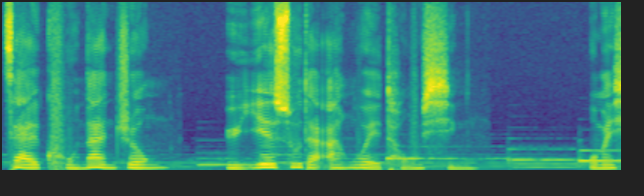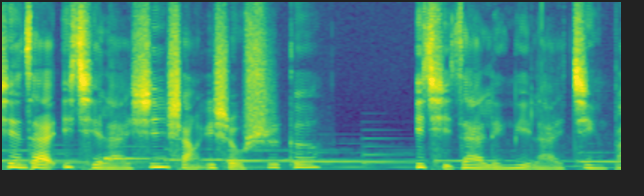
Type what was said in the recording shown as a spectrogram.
在苦难中与耶稣的安慰同行。我们现在一起来欣赏一首诗歌，一起在灵里来敬拜。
